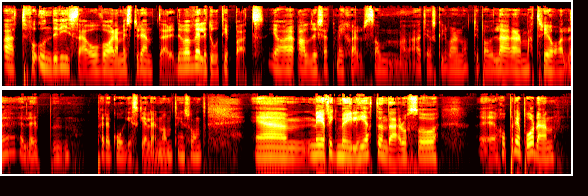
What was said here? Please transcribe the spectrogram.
att få undervisa och vara med studenter. Det var väldigt otippat. Jag har aldrig sett mig själv som att jag skulle vara någon typ av lärarmaterial eller mm, pedagogisk eller någonting sånt. Eh, men jag fick möjligheten där och så hoppade jag på den Eh,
